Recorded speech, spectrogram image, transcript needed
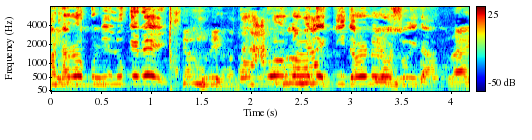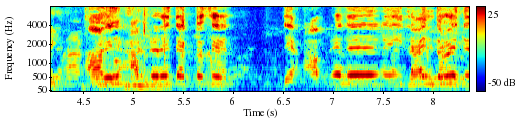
আঠারো কোটি লোকেরে কি ধরনের অসুবিধা। আর আপনারাই দেখতেছেন যে আপনাদের এই লাইন ধরাইতে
